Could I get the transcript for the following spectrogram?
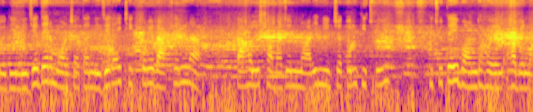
যদি নিজেদের মর্যাদা নিজেরাই ঠিক করে রাখেন না, তাহলে সমাজের নারী নির্যাতন কিছুই, কিছুতেই বন্ধ হয়ে, হবে না।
